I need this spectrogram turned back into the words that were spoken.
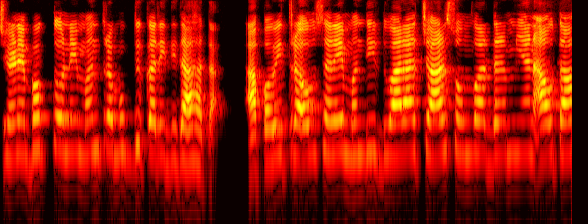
જેણે ભક્તોને મંત્રમુગ્ધ કરી દીધા હતા. આ પવિત્ર અવસરે મંદિર દ્વારા ચાર સોમવાર દરમિયાન આવતા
